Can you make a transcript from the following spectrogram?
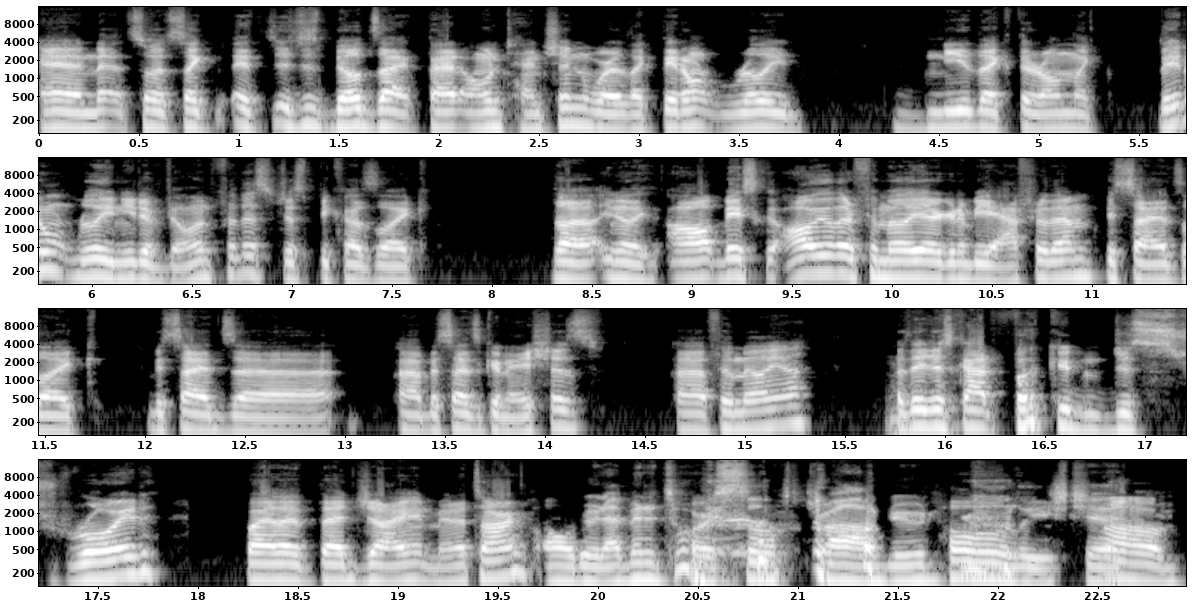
and so it's like it, it just builds that that own tension where like they don't really need like their own like they don't really need a villain for this just because like the you know like all basically all the other familia are going to be after them besides like besides uh, uh besides ganesha's uh familia but they just got fucking destroyed by that, that giant minotaur Oh, dude, that Minotaur is so strong, dude. Holy shit. um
